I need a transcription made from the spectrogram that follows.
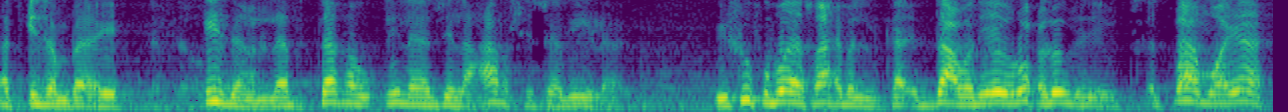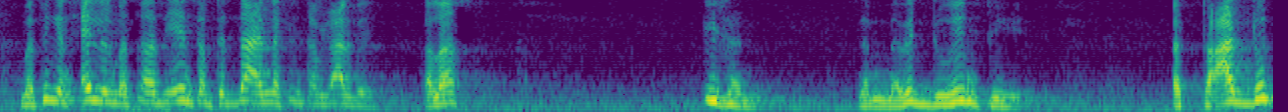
هات إذا بقى إيه؟ إذا لابتغوا إلى ذي العرش سبيلا. يشوفوا بقى صاحب الدعوة دي إيه؟ يروحوا له يتفاهموا وياه. ما تيجي نحل المسألة دي أنت بتدعي إنك أنت مش عارف إيه. خلاص؟ إذا لما بده ينفي التعدد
